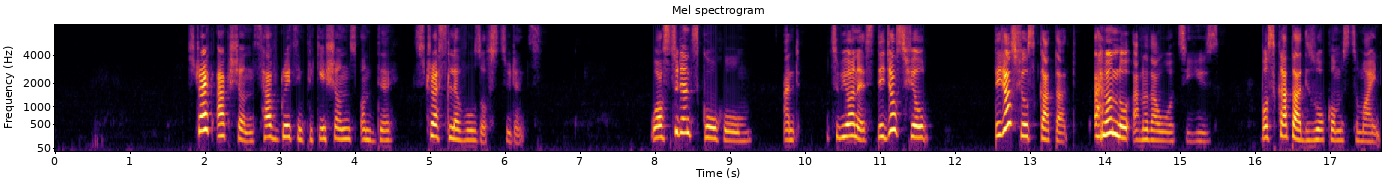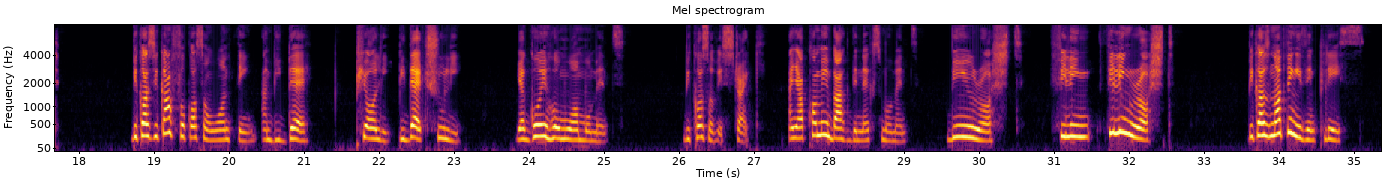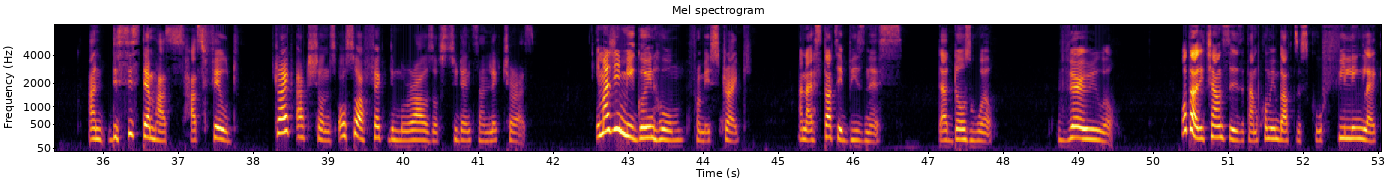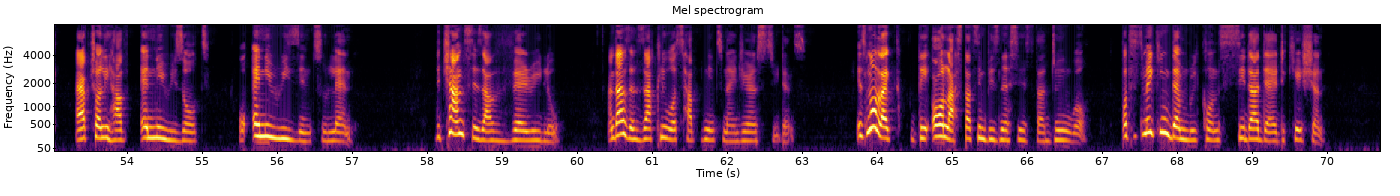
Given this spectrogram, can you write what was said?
Strike actions have great implications on the stress levels of students. While students go home and to be honest, they just feel they just feel scattered. I don't know another word to use, but scattered is what comes to mind. Because you can't focus on one thing and be there purely, be there truly. You're going home one moment because of a strike, and you're coming back the next moment being rushed, feeling feeling rushed because nothing is in place and the system has has failed. Strike actions also affect the morals of students and lecturers. Imagine me going home from a strike and i start a business that does well very well. What are the chances that i'm coming back to school feeling like i actually have any result or any reason to learn the chances are very low and that's exactly what's happening to nigerian students it's not like they all are starting businesses that are doing well, but it's making them reconsider their education.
